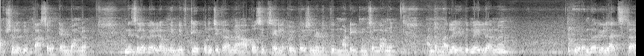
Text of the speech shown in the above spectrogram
ஆப்ஷன்லேயும் காசை விட்டேன்பாங்க. இன்னும் சில பேரில் வந்து நிஃப்டியை புரிஞ்சிக்காமல் ஆப்போசிட் சைடில் போய் பொசிஷன் எடுத்து மாட்டிக்கிட்டுன்னு சொல்லுவாங்க. அந்த மாதிரிலாம் எதுவுமே இல்லாமல் ரொம்ப ரிலாக்ஸ்டாக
